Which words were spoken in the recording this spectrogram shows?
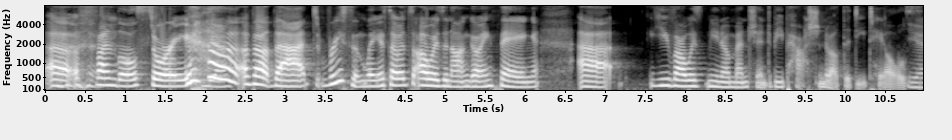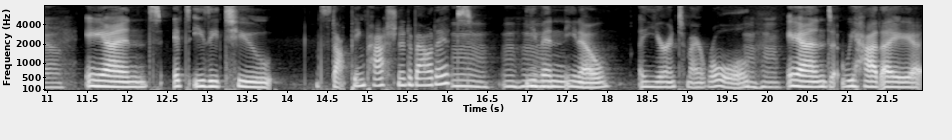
a fun little story yeah. about that recently. So it's always an ongoing thing. Uh, you've always, you know, mentioned to be passionate about the details. Yeah. And it's easy to stop being passionate about it, mm, mm-hmm. even, you know, a year into my role. Mm-hmm. And we had a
